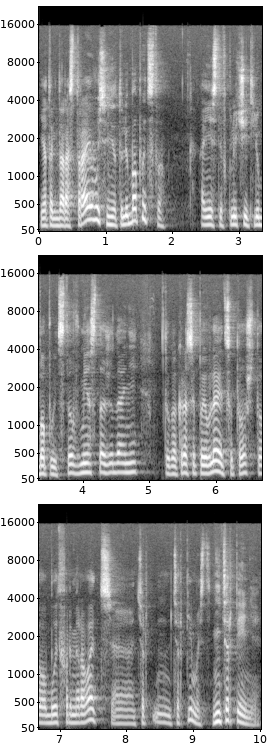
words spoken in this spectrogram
Я тогда расстраиваюсь, и нет любопытства. А если включить любопытство вместо ожиданий, то как раз и появляется то, что будет формировать э, терпимость, нетерпение.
